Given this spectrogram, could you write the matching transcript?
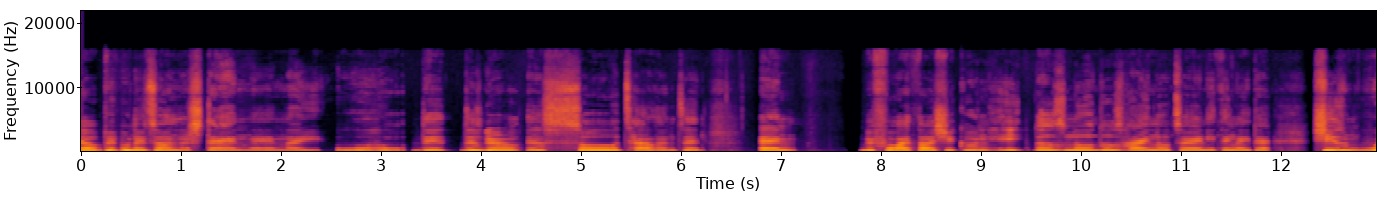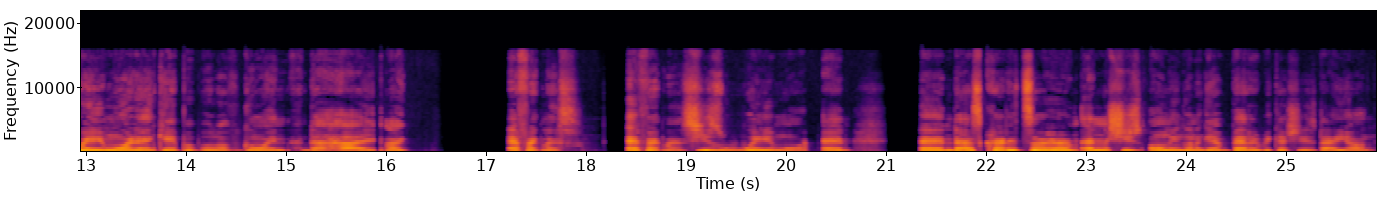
Yo, people need to understand, man. Like, whoa, this, this girl is so talented. And before I thought she couldn't hit those notes, those high notes or anything like that. She's way more than capable of going that high. Like effortless. Effortless. She's way more. And and that's credit to her. And she's only gonna get better because she's that young.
